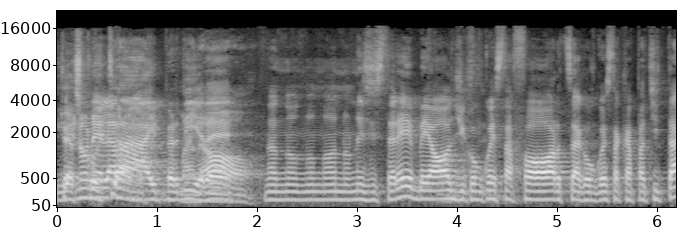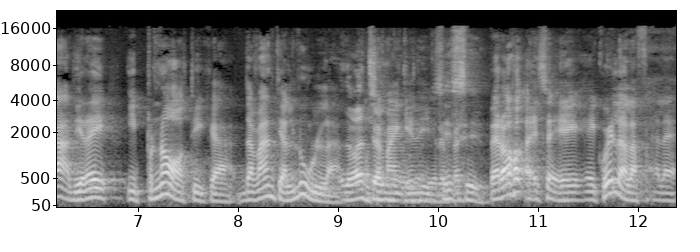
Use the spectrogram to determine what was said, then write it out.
eh, Cioè, non è la RAI per dire, no. non, non- non- non esisterebbe oggi con questa forza, con questa capacità, direi ipnotica, davanti al nulla, Davanti possiamo al anche dire. sì, Per- sì. Però è, è- è quella la- la-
